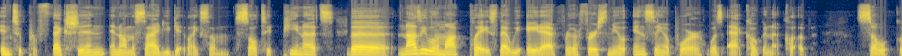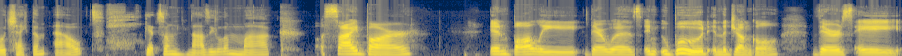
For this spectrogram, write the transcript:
into perfection and on the side you get like some salted peanuts. The nasi lemak place that we ate at for the first meal in singapore was at coconut club. So go check them out. Get some nasi lemak. A sidebar in Bali, there was in Ubud in the jungle, there's a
